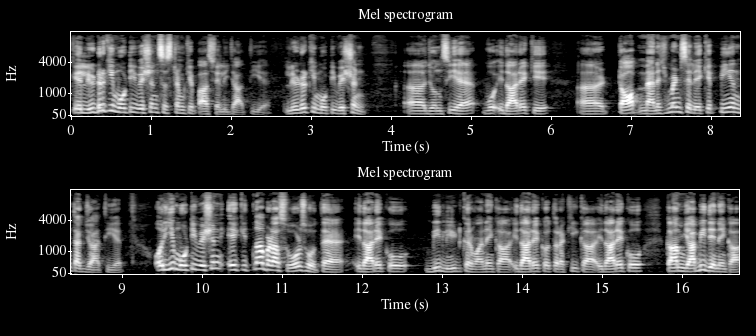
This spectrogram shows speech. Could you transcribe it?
کہ لیڈر کی موٹیویشن سسٹم کے پاس چلی جاتی ہے۔ لیڈر کی موٹیویشن جو ان سی ہے، وہ ادارے کے ٹاپ مینجمنٹ سے لے کے پی این تک جاتی ہے۔ اور یہ موٹیویشن ایک اتنا بڑا سورس ہوتا ہے ادارے کو بھی لیڈ کروانے کا، ادارے کو ترقی کا، ادارے کو کامیابی دینے کا،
